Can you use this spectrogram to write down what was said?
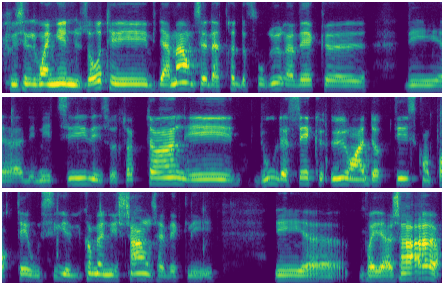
plus éloignées de nous autres. Et évidemment, on faisait la traite de fourrure avec des, euh, Métis, des Autochtones, et d'où le fait qu'eux ont adopté ce qu'on portait aussi. Il y a eu comme un échange avec les, euh, voyageurs.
